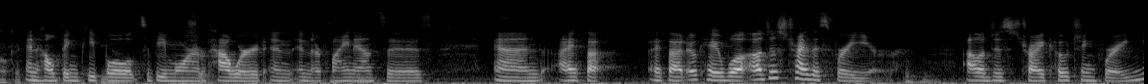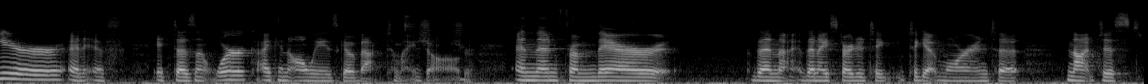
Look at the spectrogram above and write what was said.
Okay. and helping people to be more empowered in, in their finances. And I thought I thought, okay, well I'll just try this for a year. Mm-hmm. I'll just try coaching for a year, and if it doesn't work, I can always go back to my job. Sure. And then from there, then I, then I started to to get more into not just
